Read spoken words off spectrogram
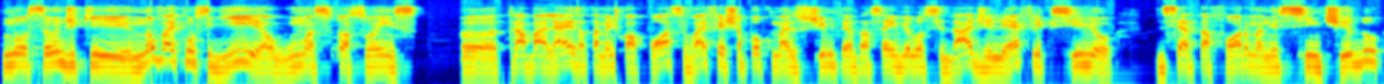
noção de que não vai conseguir algumas situações uh, trabalhar exatamente com a posse, vai fechar um pouco mais o time, tentar sair em velocidade, ele é flexível de certa forma nesse sentido,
